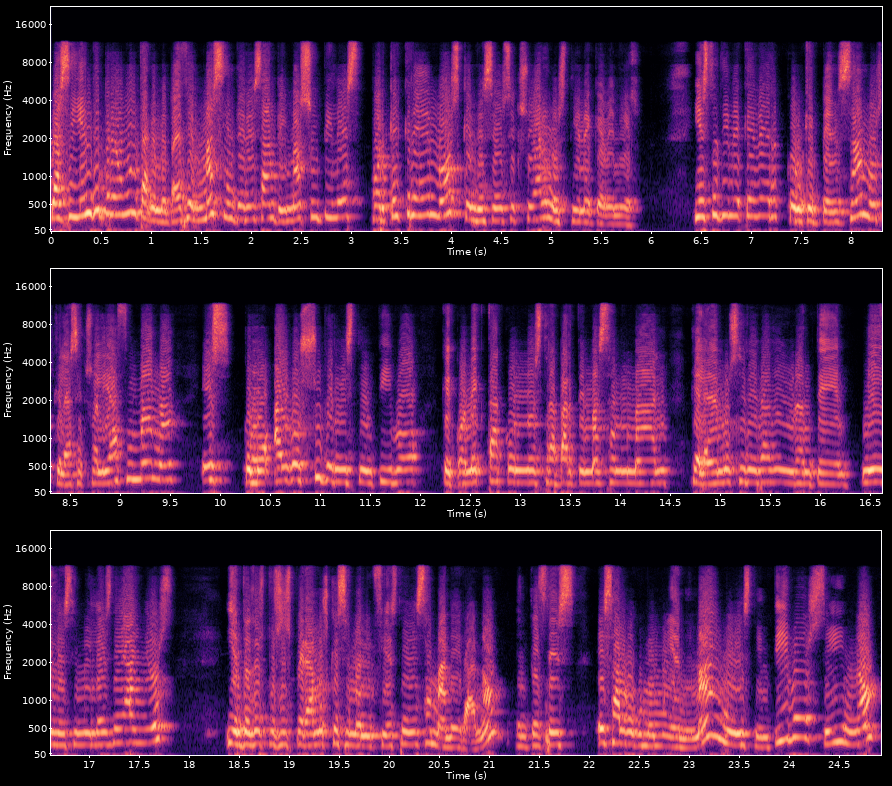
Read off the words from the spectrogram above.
La siguiente pregunta que me parece más interesante y más útil es ¿por qué creemos que el deseo sexual nos tiene que venir? Y esto tiene que ver con que pensamos que la sexualidad humana es como algo súper instintivo, que conecta con nuestra parte más animal, que la hemos heredado durante miles y miles de años y entonces pues esperamos que se manifieste de esa manera, ¿no? Entonces es algo como muy animal, muy instintivo, sí, no,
